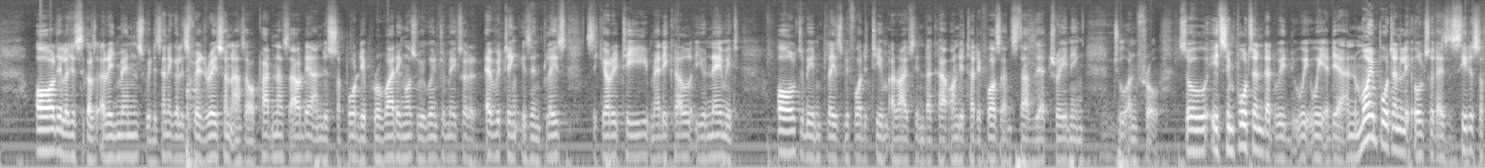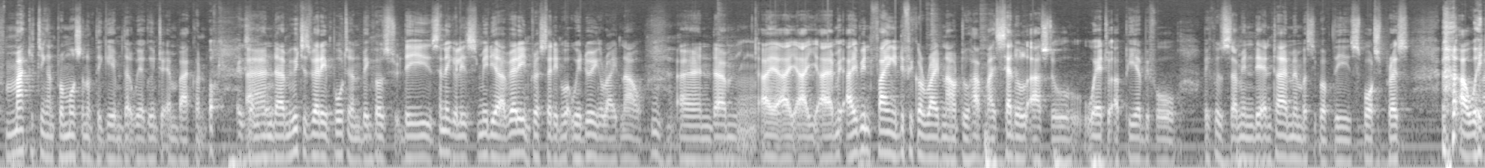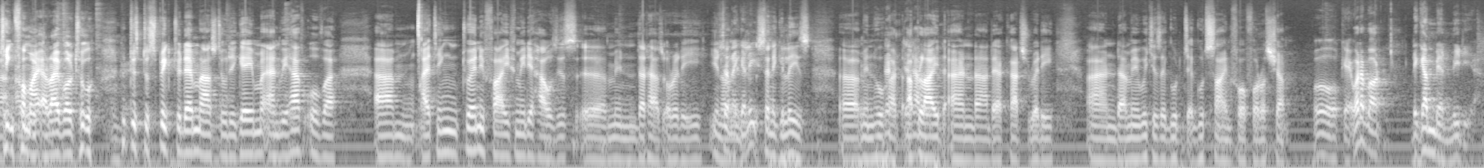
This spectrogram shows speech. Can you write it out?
all the logistical arrangements with the Senegalese Federation as our partners out there and the support they're providing us, we're going to make sure that everything is in place, security, medical, you name it, all to be in place before the team arrives in Dakar on the 31st and starts their training to and fro. So it's important that we, we, we are there. And more importantly, also, there's a series of marketing and promotion of the game that we are going to embark on. Okay, example. And um, which is very important because the Senegalese media are very interested in what we're doing right now. And um, I, I, I, I, I've been finding it difficult right now to have my saddle as to where to appear before, because I mean, the entire membership of the sports press are waiting for my arrival to, to, to speak to them as to the game. And we have over um, I think 25 media houses uh, I mean, that has already, you know, Senegalese. Senegalese, uh, I mean, who That- had that applied and uh, their cards ready, and I mean, which is a good a good sign for for us, Cham. Oh, okay. What about the Gambian media?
